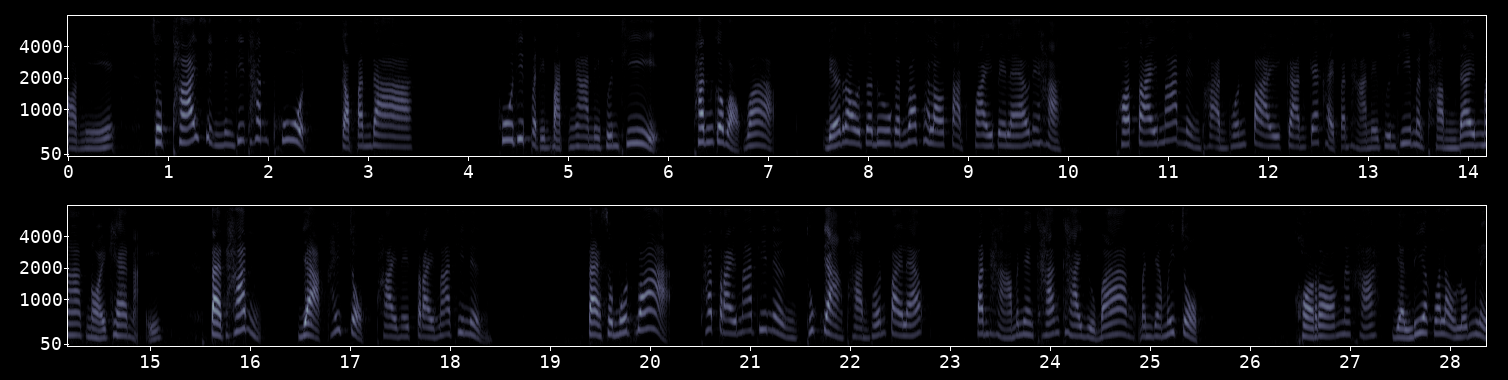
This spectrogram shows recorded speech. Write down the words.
ตอนนี้ สุดท้ายสิ่งหนึ่งที่ท่านพูดกับบรรดา ผู้ที่ปฏิบัติงานในพื้นที่ ท่านก็บอกว่า เดี๋ยวเราจะดูกันว่าพอเราตัดไฟไปแล้วเนี่ยค่ะ พอไตรมาสหนึ่งผ่านพ้นไป การแก้ไขปัญหาในพื้นที่มันทำได้มากน้อยแค่ไหน แต่ท่านอยากให้จบภายในไตรมาสที่หนึ่งแต่สมมุติว่าถ้าไตรมาสที่หนึ่งทุกอย่างผ่านพ้นไปแล้ว ปัญหามันยังค้างคาอยู่บ้าง มันยังไม่จบ ขอร้องนะคะ อย่าเรียกว่าเราล้มเหล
